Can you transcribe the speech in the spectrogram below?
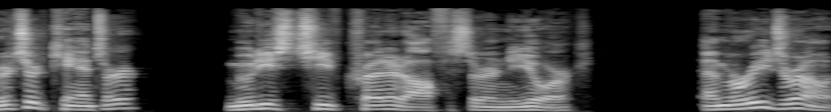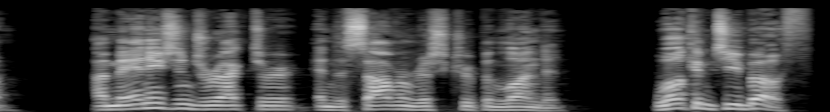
Richard Cantor, Moody's Chief Credit Officer in New York, and Marie Diron, a Managing Director in the Sovereign Risk Group in London. Welcome to you both.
